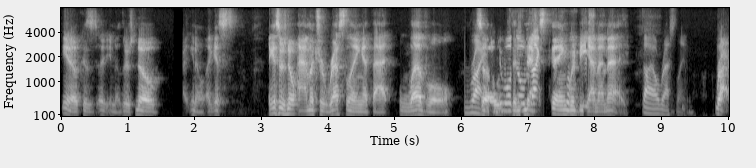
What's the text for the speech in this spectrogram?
You know, because you know, there's no, you know, I guess, I guess there's no amateur wrestling at that level. Right. So well, the no, like next thing would be MMA. style wrestling. Right.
